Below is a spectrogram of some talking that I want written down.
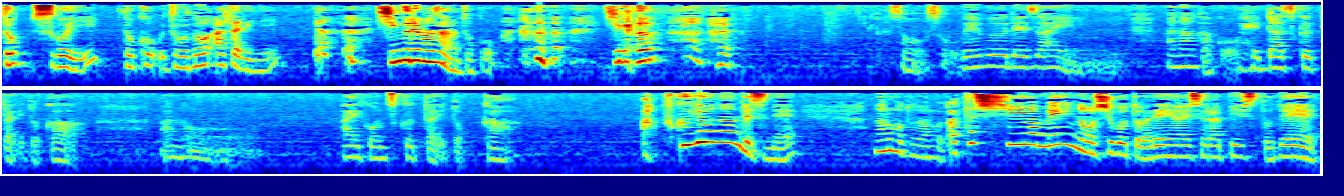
どすごい？どこどのあたりに？シングルマザーのとこ？違う？そうそうウェブデザインあなんかこうヘッダー作ったりとかあのアイコン作ったりとか。あ副業なんですね。なるほどなるほど。私はメインのお仕事は恋愛セラピストで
